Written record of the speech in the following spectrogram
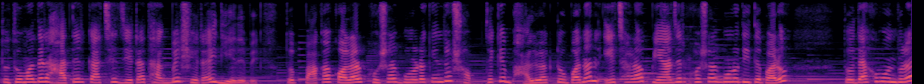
তো তোমাদের হাতের কাছে যেটা থাকবে সেটাই দিয়ে দেবে। তো পাকা কলার খোসার গুঁড়োটা কিন্তু সব থেকে ভালো একটা উপাদান। এছাড়াও পেঁয়াজের খোসার গুঁড়ো দিতে পারো। তো দেখো বন্ধুরা,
